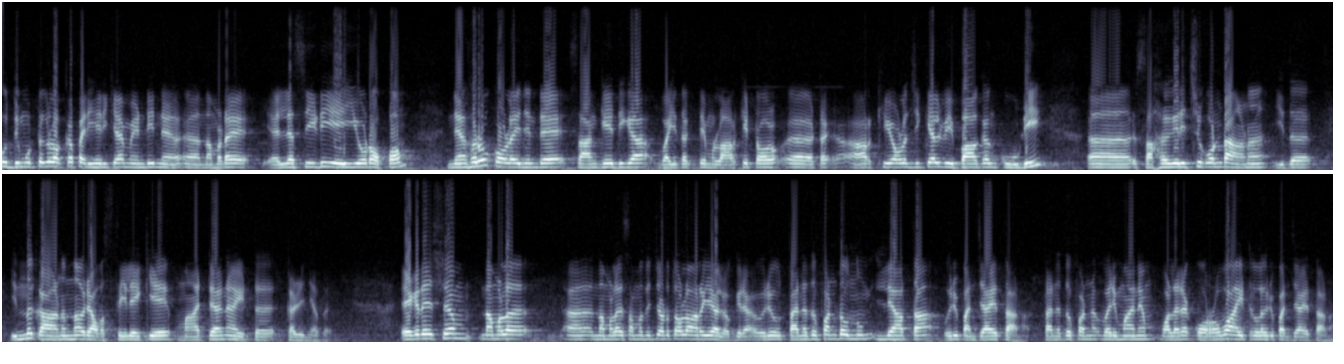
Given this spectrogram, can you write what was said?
ബുദ്ധിമുട്ടുകളൊക്കെ പരിഹരിക്കാൻ വേണ്ടി നമ്മുടെ എൽ എസ് സി ഡി എയോടൊപ്പം നെഹ്റു കോളേജിന്റെ സാങ്കേതിക വൈദഗ്ധ്യമുള്ള ആർക്കിട്ടോ ആർക്കിയോളജിക്കൽ വിഭാഗം കൂടി സഹകരിച്ചുകൊണ്ടാണ് ഇത് ഇന്ന് കാണുന്ന ഒരവസ്ഥയിലേക്ക് മാറ്റാനായിട്ട് കഴിഞ്ഞത്. ഏകദേശം നമ്മൾ നമ്മളെ സംബന്ധിച്ചിടത്തോളം അറിയാലോ ഒരു തനത് ഫണ്ടൊന്നും ഇല്ലാത്ത ഒരു പഞ്ചായത്താണ്. തനത് ഫണ്ട് വരുമാനം വളരെ കുറവായിട്ടുള്ള ഒരു പഞ്ചായത്താണ്.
